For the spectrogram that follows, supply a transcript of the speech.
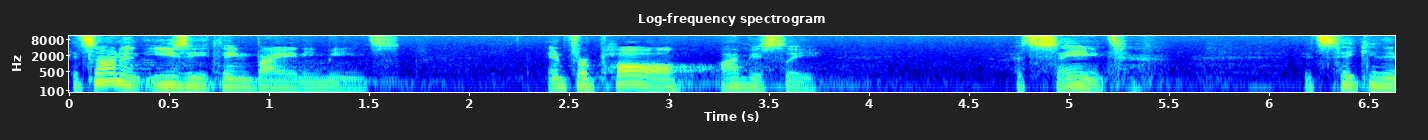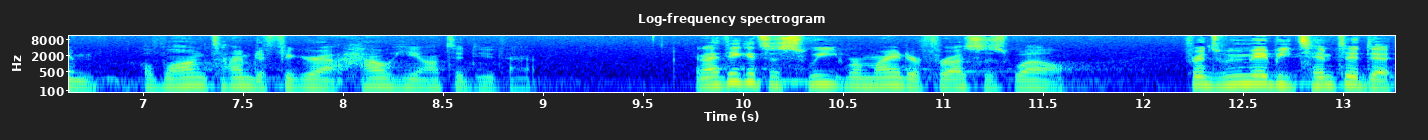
It's not an easy thing by any means. And for Paul, obviously, a saint, it's taken him a long time to figure out how he ought to do that. And I think it's a sweet reminder for us as well Friends, we may be tempted to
